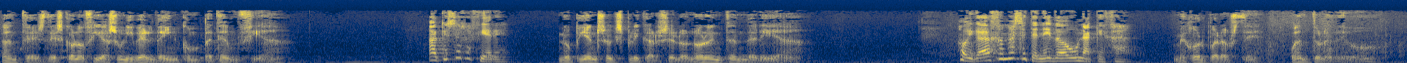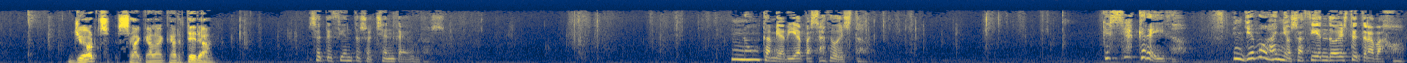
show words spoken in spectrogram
Antes desconocía su nivel de incompetencia. ¿A qué se refiere? No pienso explicárselo, no lo entendería. Oiga, jamás he tenido una queja. Mejor para usted. ¿Cuánto le debo? George saca la cartera. 780 euros. Nunca me había pasado esto. ¿Qué se ha creído? Llevo años haciendo este trabajo.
